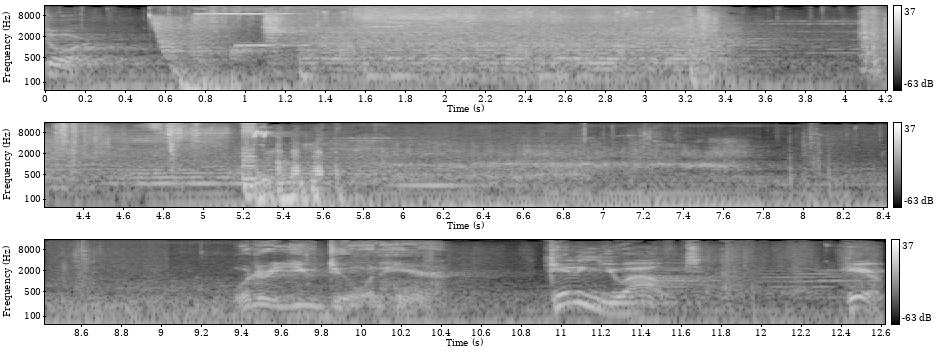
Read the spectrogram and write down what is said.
Jack, rip that door. What are you doing here? Getting you out. Here,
